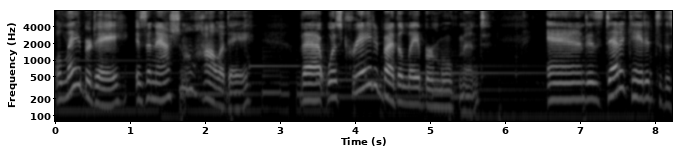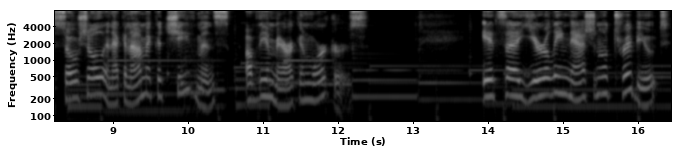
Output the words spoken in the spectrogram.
Well, Labor Day is a national holiday that was created by the labor movement and is dedicated to the social and economic achievements of the American workers. It's a yearly national tribute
